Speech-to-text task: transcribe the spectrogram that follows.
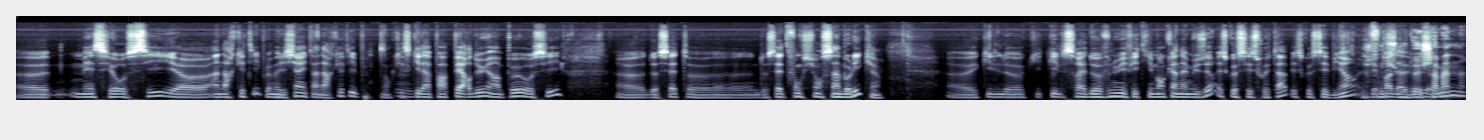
euh, mais c'est aussi euh, un archétype. Le magicien est un archétype. Donc est-ce Mhm. qu'il n'a pas perdu un peu aussi euh, de, cette, de cette fonction symbolique? Euh, et qu'il euh, qu'il- serait devenu effectivement qu'un amuseur Est-ce que c'est souhaitable? Est-ce que c'est bien? La J'ai pas d'avis. de euh, chaman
